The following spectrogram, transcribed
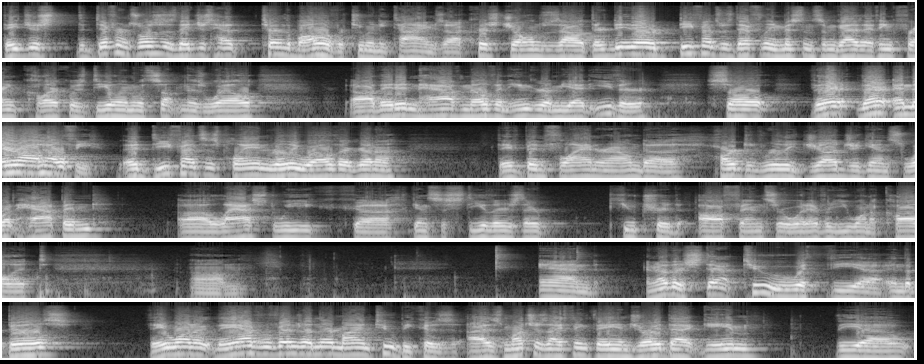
they just the difference was is they just had turned the ball over too many times. Uh, Chris Jones was out. Their their defense was definitely missing some guys. I think Frank Clark was dealing with something as well. Uh, they didn't have Melvin Ingram yet either. So they're they're and they're all healthy. The defense is playing really well. They're gonna they've been flying around. Uh, hard to really judge against what happened uh, last week uh, against the Steelers. Their putrid offense or whatever you want to call it. Um, and another stat too with the uh, and the Bills, they want to they have revenge on their mind too because as much as I think they enjoyed that game, the uh,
